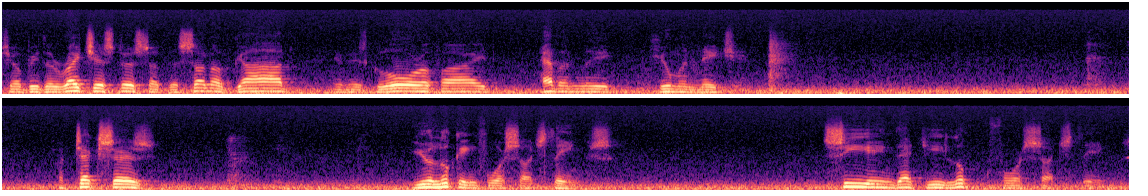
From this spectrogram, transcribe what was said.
shall be the righteousness of the Son of God in his glorified heavenly human nature. A text says, you're looking for such things, seeing that ye look for such things,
